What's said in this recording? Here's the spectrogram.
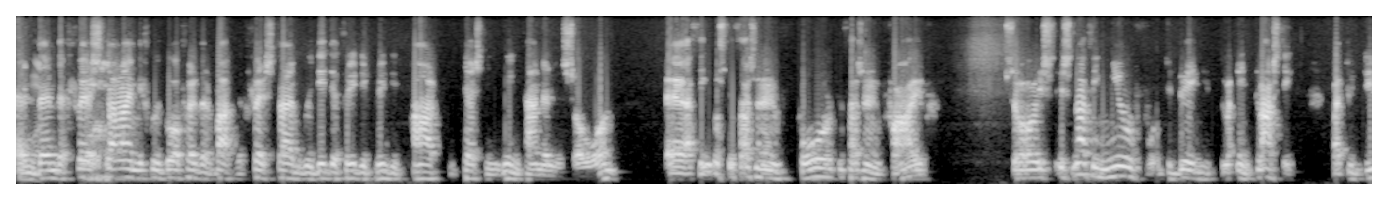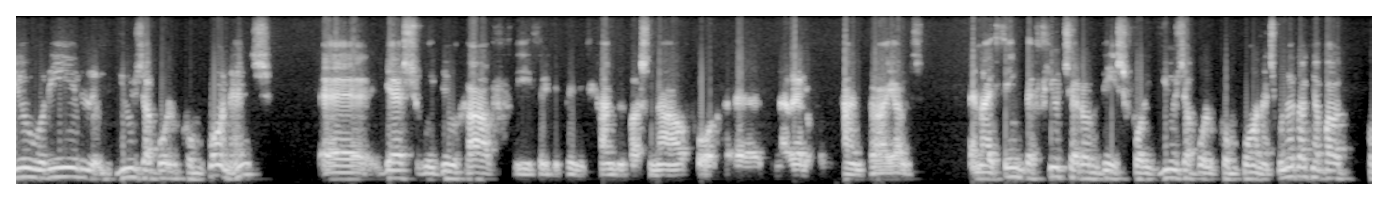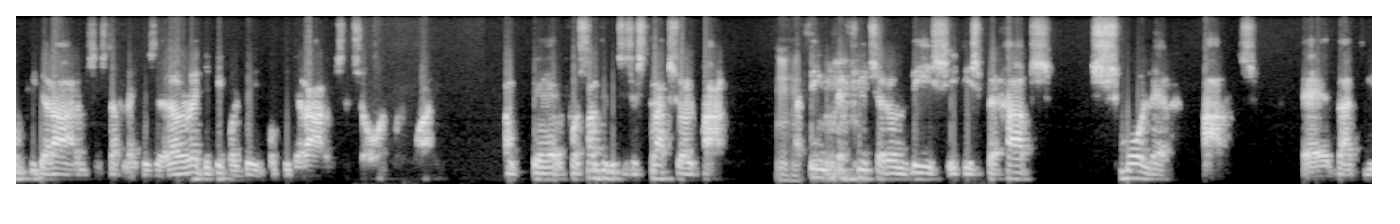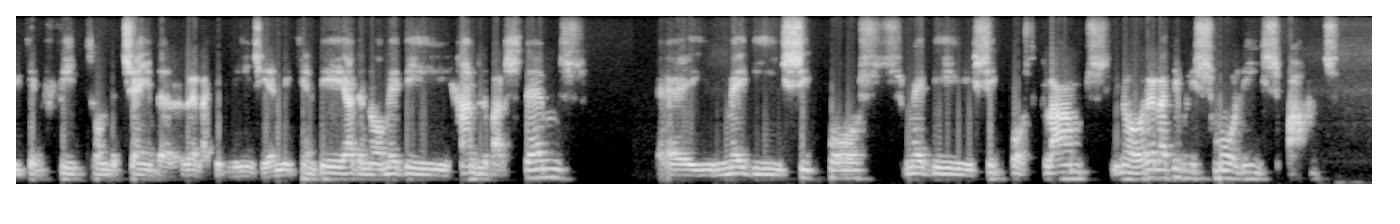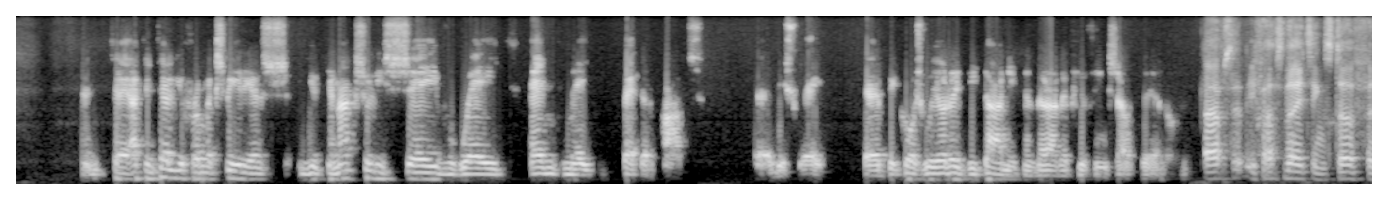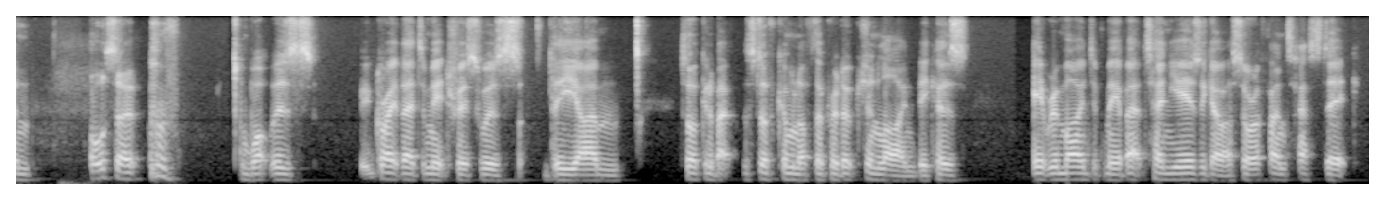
And then the first time, if we go further back, the first time we did a 3D printed part testing wind tunnel and so on, uh, I think it was 2004, 2005. So it's, it's nothing new for, to do in, in plastic, but to do real usable components, uh, yes, we do have the 3D printed handlebars now for uh, for time trials. And I think the future on this for usable components, we're not talking about computer arms and stuff like this. There are already people doing computer arms and so on for a while. But uh, for something which is a structural part, mm-hmm. I think the future on this, it is perhaps smaller uh, that you can fit on the chamber relatively easy. And it can be, I don't know, maybe handlebar stems, maybe seat posts, maybe seat post clamps, you know, relatively small ease parts. And uh, I can tell you from experience, you can actually save weight and make better parts uh, this way. Uh, because we already done it, and there are a few things out there. Absolutely fascinating stuff, and also what was great there, Demetrius, was the um, talking about the stuff coming off the production line because it reminded me about 10 years ago, I saw a fantastic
